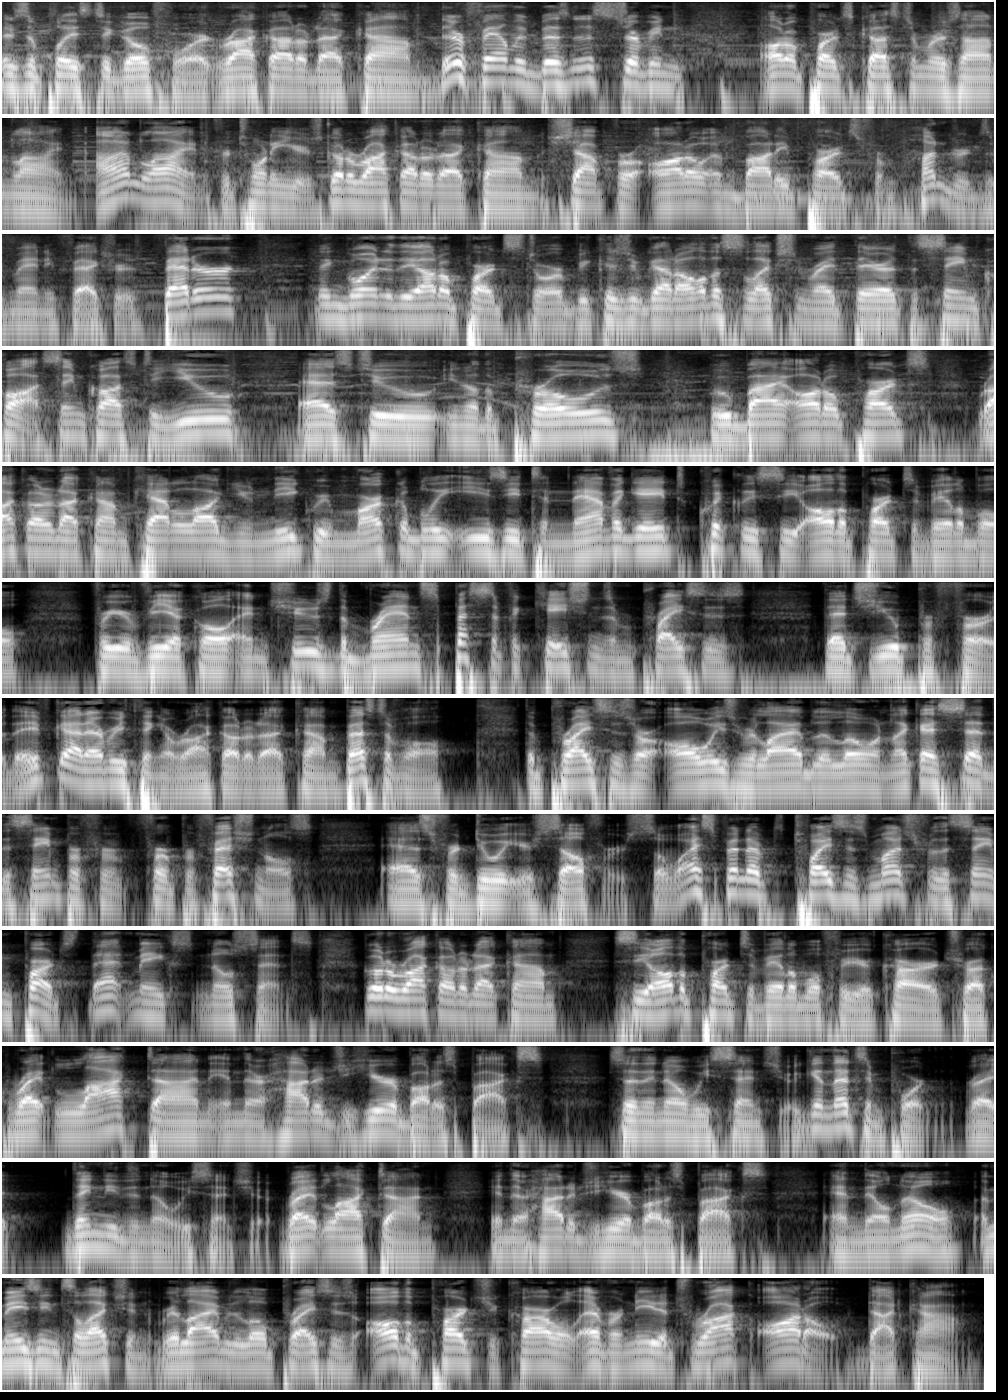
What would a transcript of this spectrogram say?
there's a place to go for it. RockAuto.com. They're a family business serving auto parts customers online. Online for 20 years. Go to RockAuto.com. Shop for auto and body parts from hundreds of manufacturers. Better than going to the auto parts store because you've got all the selection right there at the same cost. Same cost to you as to, you know, the pros who buy auto parts. RockAuto.com catalog unique, remarkably easy to navigate. Quickly see all the parts available for your vehicle and choose the brand specifications and prices that you prefer. They've got everything at rockauto.com. Best of all, the prices are always reliably low. And like I said, the same for, for professionals as for do it yourselfers. So why spend up to twice as much for the same parts? That makes no sense. Go to rockauto.com, see all the parts available for your car or truck, right locked on in their How Did You Hear About Us box so they know we sent you. Again, that's important, right? They need to know we sent you, right? Locked on in their How Did You Hear About Us box and they'll know. Amazing selection, reliably low prices, all the parts your car will ever need. It's rockauto.com.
